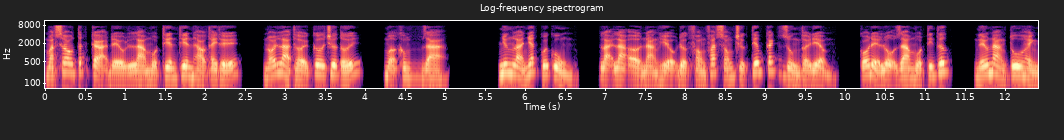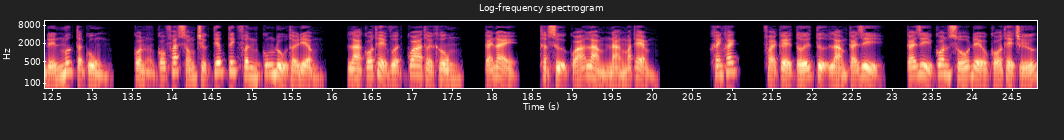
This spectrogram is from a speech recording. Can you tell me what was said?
mặt sau tất cả đều là một thiên thiên hào thay thế, nói là thời cơ chưa tới, mở không ra. Nhưng là nhất cuối cùng, lại là ở nàng hiểu được phòng phát sóng trực tiếp cách dùng thời điểm, có để lộ ra một tin tức, nếu nàng tu hành đến mức tận cùng, còn có phát sóng trực tiếp tích phân cũng đủ thời điểm, là có thể vượt qua thời không, cái này, thật sự quá làm nàng mắt thèm. Khanh khách, phải kể tới tự làm cái gì, cái gì con số đều có thể chứ.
